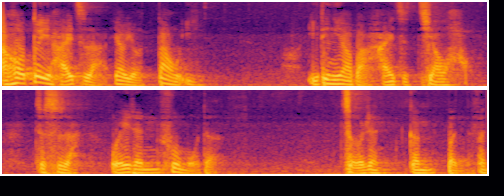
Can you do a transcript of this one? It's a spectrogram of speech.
然后对孩子啊要有道义，一定要把孩子教好，这是啊为人父母的责任跟本分。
